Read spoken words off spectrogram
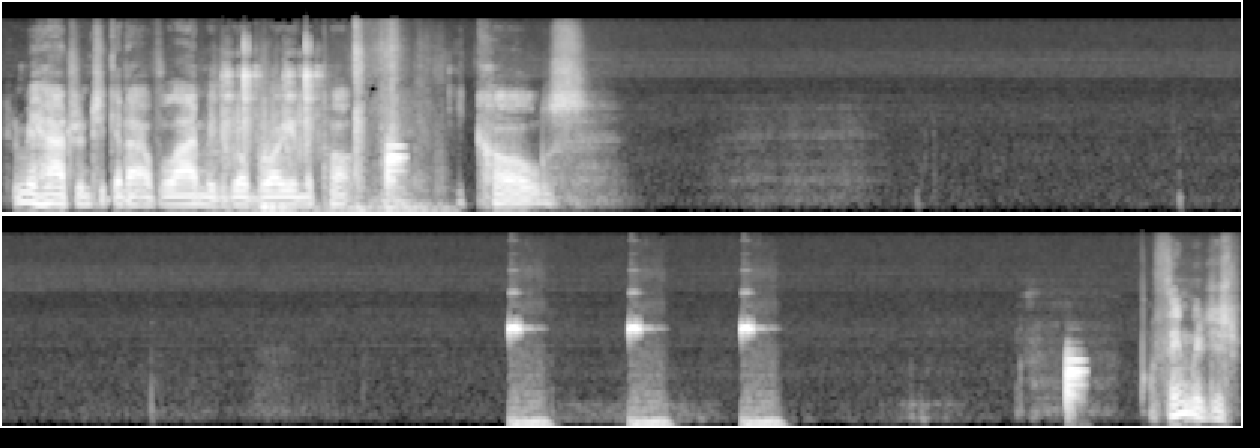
It's going to be hard for him to get out of line with Rob Roy in the pot. He calls. Think we just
